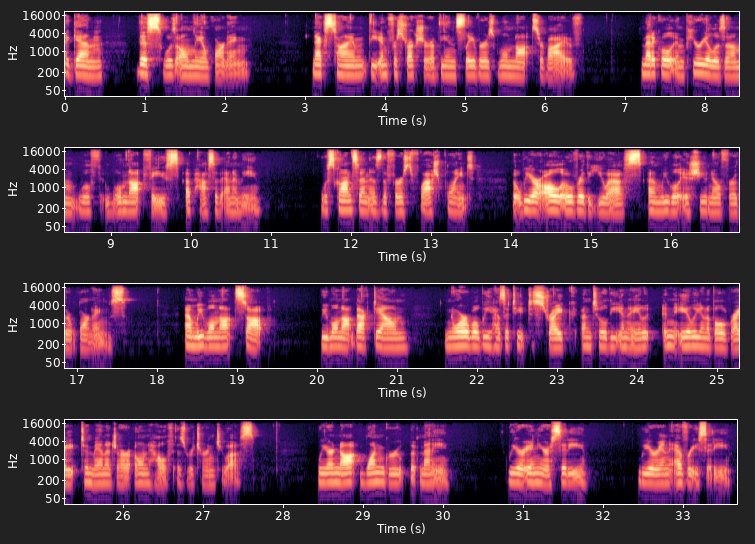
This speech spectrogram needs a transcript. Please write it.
Again, this was only a warning. Next time, the infrastructure of the enslavers will not survive. Medical imperialism will, will not face a passive enemy. Wisconsin is the first flashpoint, but we are all over the US and we will issue no further warnings. And we will not stop. We will not back down, nor will we hesitate to strike until the inalienable right to manage our own health is returned to us. We are not one group, but many. We are in your city. We are in every city.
